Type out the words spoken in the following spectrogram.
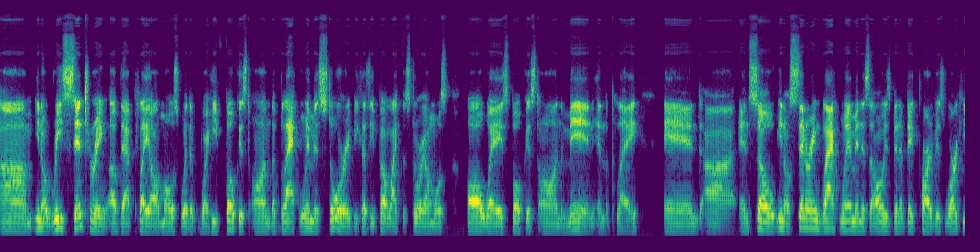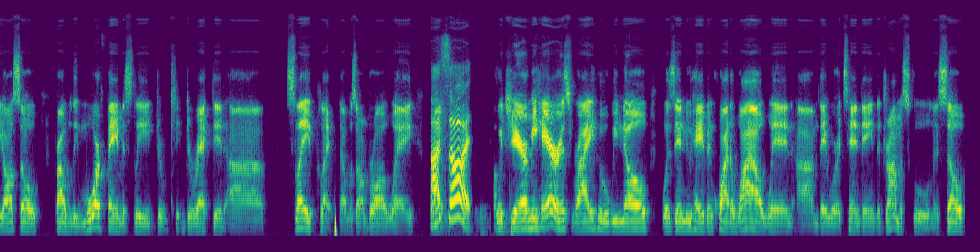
um, you know, recentering of that play almost where the, where he focused on the black women's story because he felt like the story almost always focused on the men in the play. And uh, and so you know, centering black women has always been a big part of his work. He also probably more famously di- directed uh, slave play that was on Broadway. Right? I saw it with Jeremy Harris, right, who we know was in New Haven quite a while when um, they were attending the drama school, and so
